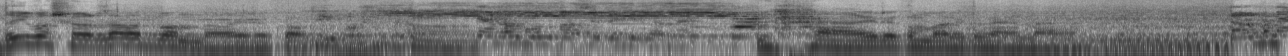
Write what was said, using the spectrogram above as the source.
দুই বছর যাবৎ বন্ধ এরকম। কেন বলতো আছে দেখি জানেন? হ্যাঁ এরকম ভাবে তো না মানে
